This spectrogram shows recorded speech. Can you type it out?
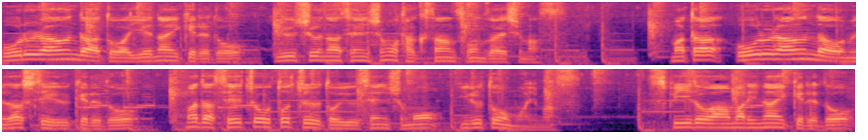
オールラウンダーとは言えないけれど優秀な選手もたくさん存在します。またオールラウンダーを目指しているけれどまだ成長途中という選手もいると思います。スピードはあまりないけれど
